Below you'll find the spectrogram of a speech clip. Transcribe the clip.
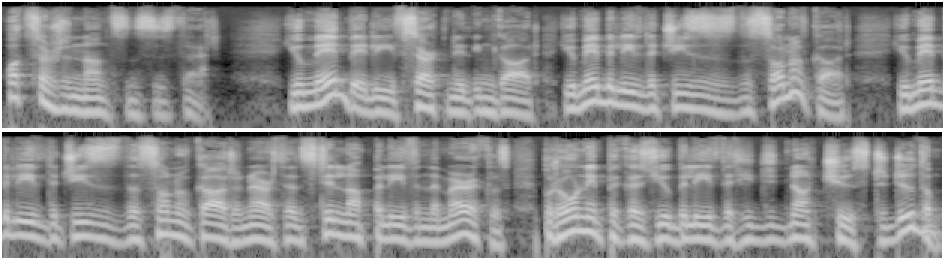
What sort of nonsense is that? You may believe certainly in God. You may believe that Jesus is the Son of God. You may believe that Jesus is the Son of God on earth and still not believe in the miracles, but only because you believe that he did not choose to do them.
